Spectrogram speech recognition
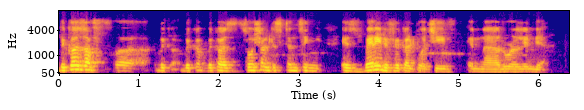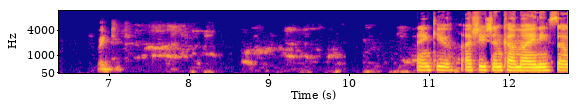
because of uh, because, because social distancing is very difficult to achieve in rural India. Thank you. Thank you, Ashish and Kamayani. So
